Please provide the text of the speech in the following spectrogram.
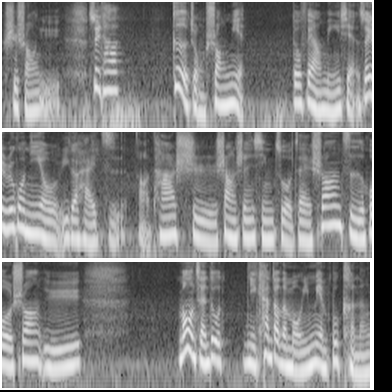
是双鱼，所以他各种双面。都非常明显，所以如果你有一个孩子啊，他是上升星座在双子或双鱼，某种程度你看到的某一面不可能，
